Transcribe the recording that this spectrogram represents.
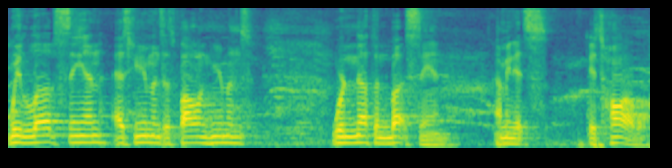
We love sin as humans, as fallen humans. We're nothing but sin. I mean, it's, it's horrible.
